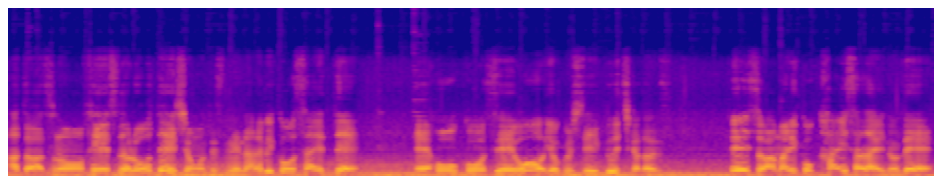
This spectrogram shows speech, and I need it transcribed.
あ、あとはそのフェースのローテーションをですねなるべく抑えて、えー、方向性を良くしていく打ち方ですフェースをあまりこう返さないので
